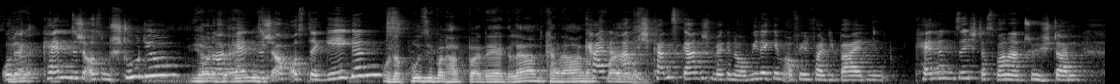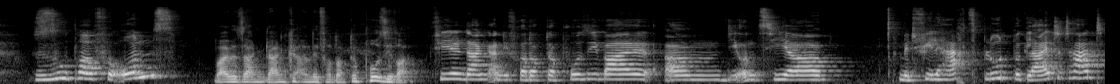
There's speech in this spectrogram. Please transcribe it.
Oder Ja. kennen sich aus dem Studium Ja, oder so kennen sich auch aus der Gegend. Oder Pusival hat bei der gelernt, keine Ahnung. Keine Ahnung, ich kann es gar nicht mehr genau wiedergeben. Auf jeden Fall, die beiden kennen sich. Das war natürlich dann super für uns. Weil wir sagen Danke an die Frau Dr. Posival. Vielen Dank an die Frau Dr. Posival, ähm, die uns hier mit viel Herzblut begleitet hat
